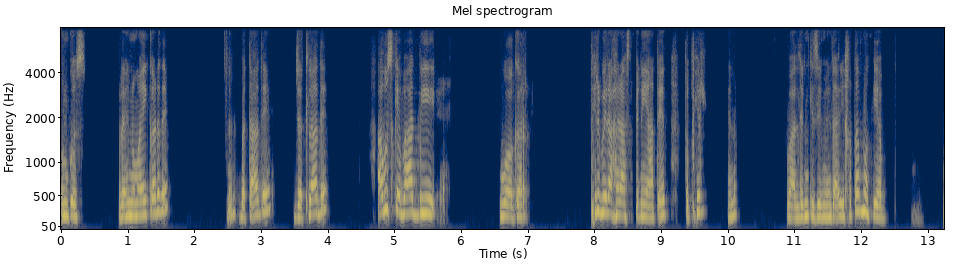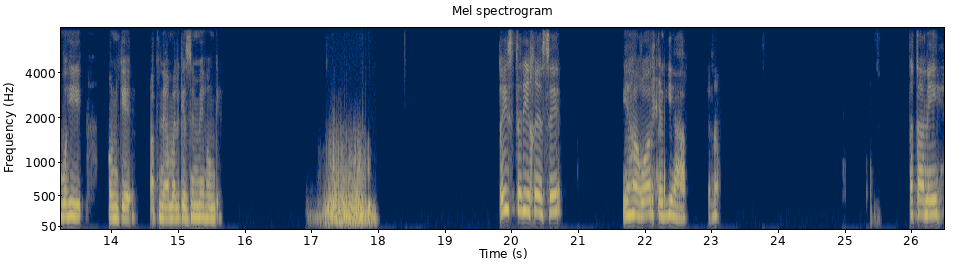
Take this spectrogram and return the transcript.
ان کو رہنمائی کر دے، بتا دے، جتلا دے۔ اب اس کے بعد بھی وہ اگر پھر بھی راہ راست پہ نہیں آتے تو پھر ہے نا والدین کی ذمہ داری ختم ہوگی، اب وہی ان کے اپنے عمل کے ذمے ہوں گے۔ تو اس طریقے سے یہاں غور کریے آپ، ہے نا؟ پتا نہیں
